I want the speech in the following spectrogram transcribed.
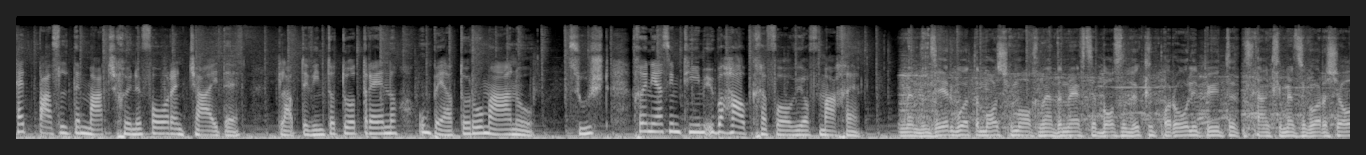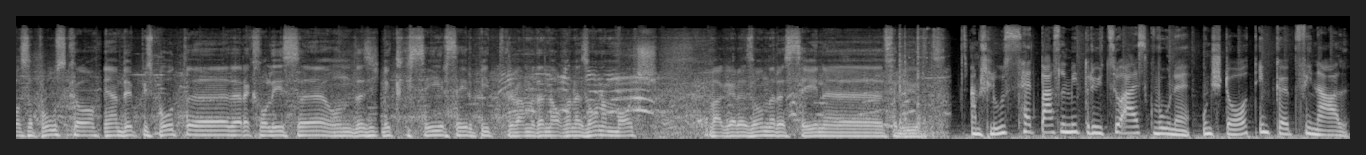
hat Basel den Match vorentscheiden glaubt der Winterthur-Trainer Umberto Romano. Sonst könne er seinem Team überhaupt keine Vorwürfe machen. Wir haben einen sehr guten Match gemacht. Wir haben dem FC Basel wirklich Paroli gebütet. Ich denke, wir haben sogar eine Chance plus gehabt. Wir haben etwas geboten dieser Kulisse und es ist wirklich sehr, sehr bitter, wenn man dann nach so einem Match wegen so einer Szene verliert. Am Schluss hat Basel mit 3 zu 1 gewonnen und steht im Cup-Final.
